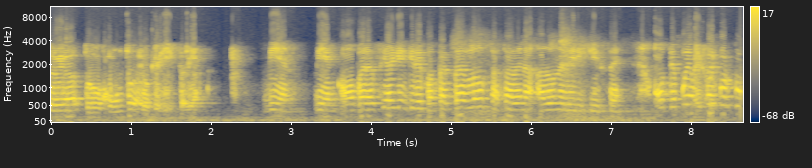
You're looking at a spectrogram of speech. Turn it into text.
CBA, todo junto en lo que es Instagram. Bien, bien. Como para si alguien quiere contactarlos, ya saben a, a dónde dirigirse. O te pueden buscar por tu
